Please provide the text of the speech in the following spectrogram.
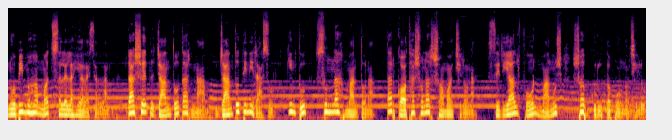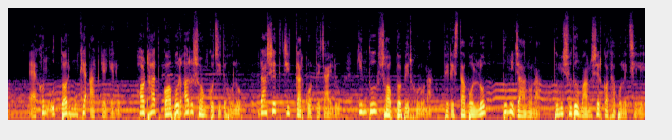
নবী মোহাম্মদ সাল্লাহি আলাইসাল্লাম রাশেদ জানতো তার নাম, জানতো তিনি রাসুল। কিন্তু সুন্নাহ মানত না। তার কথা শোনার সময় ছিল না। সিরিয়াল, ফোন, মানুষ সব গুরুত্বপূর্ণ ছিল। এখন উত্তর মুখে আটকে গেল। হঠাৎ কবর আরও সংকুচিত হলো। রাশেদ চিৎকার করতে চাইল, কিন্তু শব্দ বের হলো না। ফেরেস্তা বলল, তুমি জানো না, তুমি শুধু মানুষের কথা বলেছিলে।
